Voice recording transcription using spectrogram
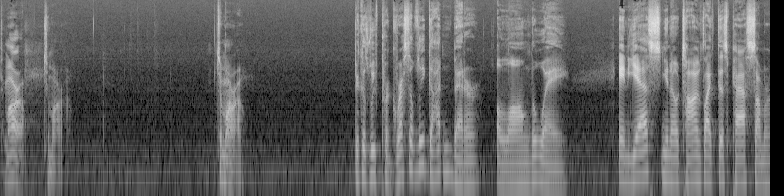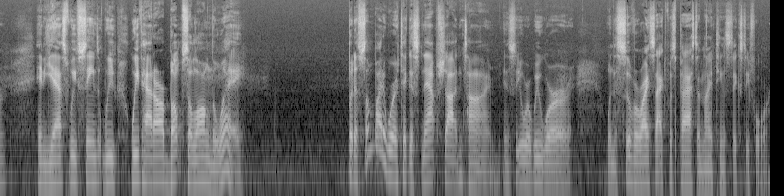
Tomorrow. Tomorrow. Tomorrow. Because we've progressively gotten better along the way. And yes, you know, times like this past summer, and yes, we've seen we've we've had our bumps along the way. But if somebody were to take a snapshot in time and see where we were when the Civil Rights Act was passed in 1964,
